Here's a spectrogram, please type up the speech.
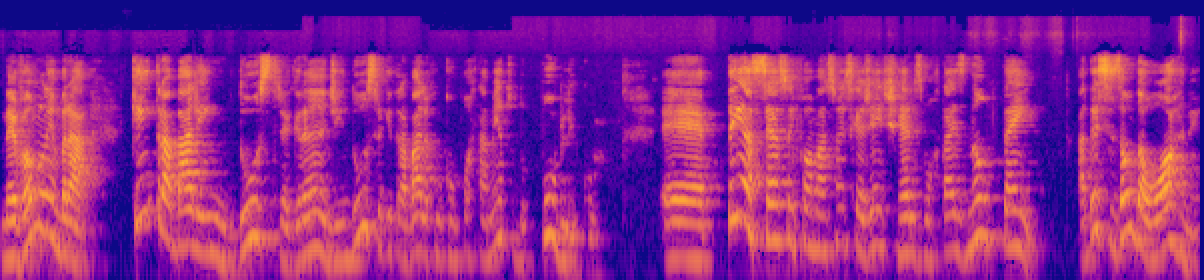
né, vamos lembrar, quem trabalha em indústria grande, indústria que trabalha com comportamento do público, é, tem acesso a informações que a gente, réis mortais, não tem. A decisão da Warner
